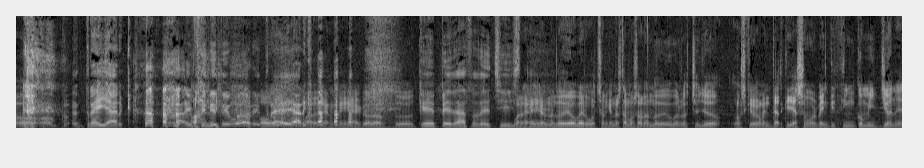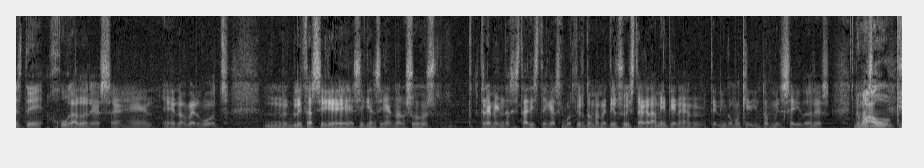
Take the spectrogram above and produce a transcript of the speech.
o, o Treyarch. Infinity War y Oh, Treyarch. madre mía, Call of Duty. Qué pedazo de chiste. Bueno, y hablando de Overwatch, aunque no estamos hablando de Overwatch, yo os quiero comentar que ya somos 25 millones de jugadores en, en Overwatch. Mm, Blizzard sigue, sigue enseñándonos sus tremendas estadísticas, que por cierto me metí en su Instagram y tienen, tienen como 500.000 seguidores. No, más- Guau, qué-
